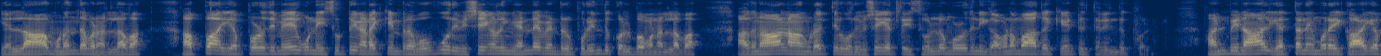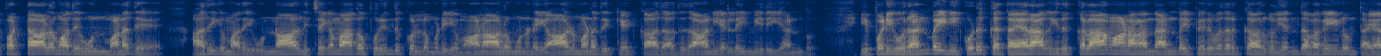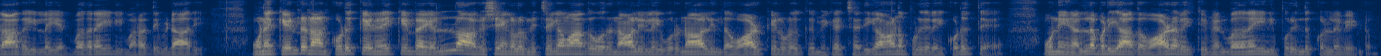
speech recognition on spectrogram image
எல்லாம் உணர்ந்தவன் அல்லவா? அப்பா எப்பொழுதுமே உன்னை சுற்றி நடக்கின்ற ஒவ்வொரு விஷயங்களையும் என்னவென்று புரிந்து கொள்பவன் அல்லவா? அதனால் நான் உடத்தில் ஒரு விஷயத்தை சொல்லும் பொழுது நீ கவனமாக கேட்டு தெரிந்து கொள். அன்பினால் எத்தனை முறை காயப்பட்டாலும் அது உன் மனது அறியும் அதை உன்னால் நிச்சயமாக புரிந்து கொள்ள முடியும். ஆனாலும் உன்னுடைய ஆள் மனது கேட்காது அதுதான் எல்லை மீறிய அன்பு. இப்படி ஒரு அன்பை நீ கொடுக்க தயாராக இருக்கலாம் ஆனால் அந்த அன்பை பெறுவதற்கு அவர்கள் எந்த வகையிலும் தயாராக இல்லை என்பதனை நீ மறந்து விடாதே. உனக்கென்று நான் கொடுக்க நினைக்கின்ற எல்லா விஷயங்களும் நிச்சயமாக ஒரு நாள் இல்லை ஒரு நாள் இந்த வாழ்க்கையில் உனக்கு மிகச் சரியான புரிதலை கொடுத்து உன்னை நல்லபடியாக வாழ வைக்கும் என்பதனை நீ புரிந்து கொள்ள வேண்டும்.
